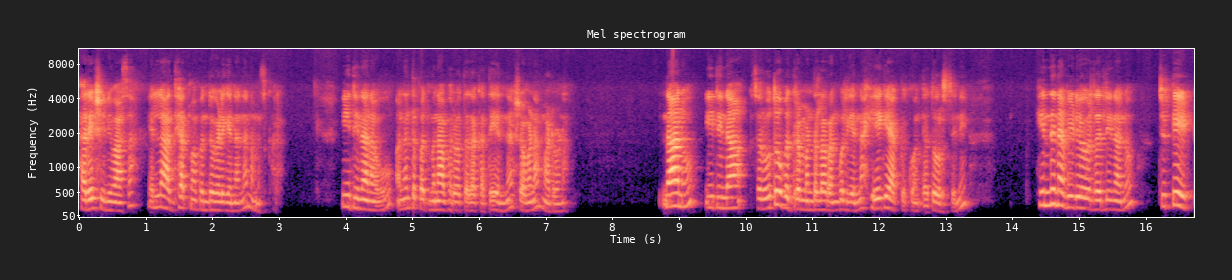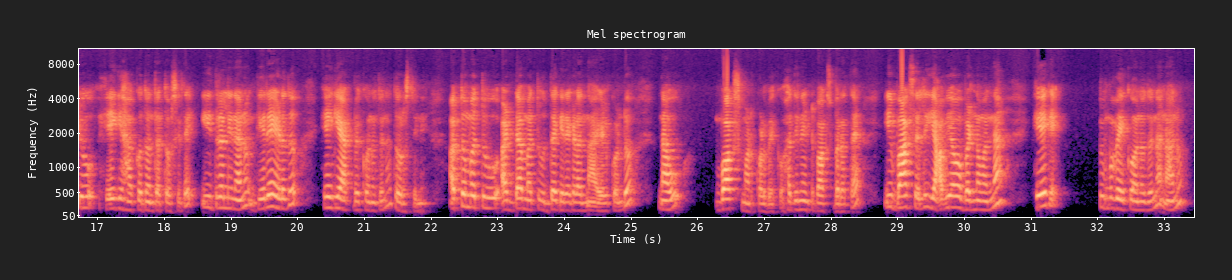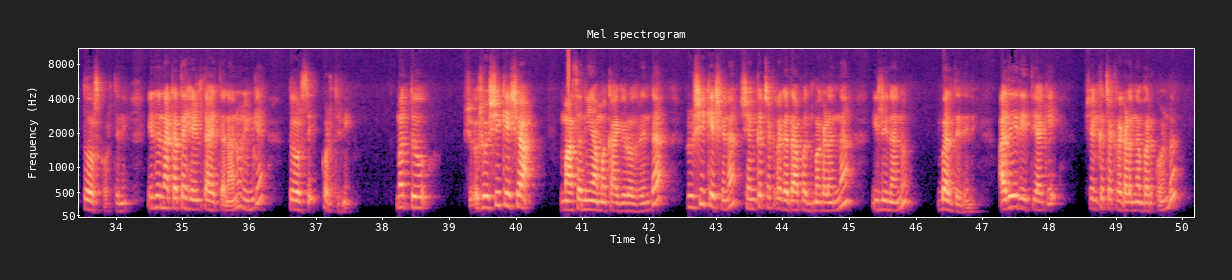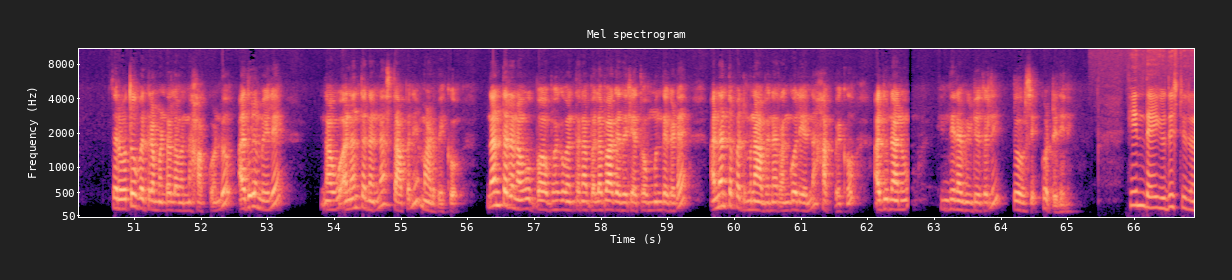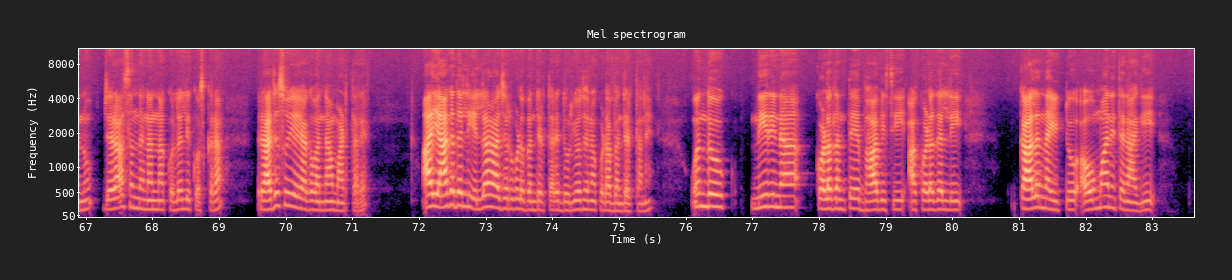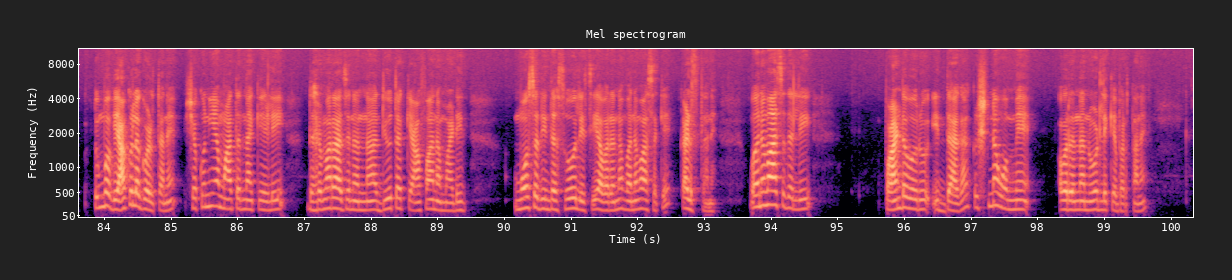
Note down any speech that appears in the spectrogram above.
ಹರೇ ಶ್ರೀನಿವಾಸ, ಎಲ್ಲ ಅಧ್ಯಾತ್ಮ ಬಂಧುಗಳಿಗೆ ನನ್ನ ನಮಸ್ಕಾರ. ಈ ದಿನ ನಾವು ಅನಂತ ಪದ್ಮನಾಭ ಕಥೆಯನ್ನು ಶ್ರವಣ ಮಾಡೋಣ. ನಾನು ಈ ದಿನ ಸರ್ವತೋಭದ್ರ ಮಂಡಲ ರಂಗೋಲಿಯನ್ನು ಹೇಗೆ ಹಾಕಬೇಕು ಅಂತ ತೋರಿಸ್ತೀನಿ. ಹಿಂದಿನ ವಿಡಿಯೋದಲ್ಲಿ ನಾನು ಚುಕ್ಕೆ ಇಟ್ಟು ಹೇಗೆ ಹಾಕೋದು ಅಂತ ತೋರಿಸಿದೆ. ಇದರಲ್ಲಿ ನಾನು ಗೆರೆ ಎಳೆದು ಹೇಗೆ ಹಾಕಬೇಕು ಅನ್ನೋದನ್ನು ತೋರಿಸ್ತೀನಿ. ಹತ್ತೊಂಬತ್ತು ಅಡ್ಡ ಮತ್ತು ಉದ್ದ ಗೆರೆಗಳನ್ನು ಎಳ್ಕೊಂಡು ನಾವು ಬಾಕ್ಸ್ ಮಾಡ್ಕೊಳ್ಬೇಕು. ಹದಿನೆಂಟು ಬಾಕ್ಸ್ ಬರುತ್ತೆ. ಈ ಬಾಕ್ಸಲ್ಲಿ ಯಾವ್ಯಾವ ಬಣ್ಣವನ್ನು ಹೇಗೆ ತುಂಬಬೇಕು ಅನ್ನೋದನ್ನು ನಾನು ತೋರಿಸ್ಕೊಡ್ತೀನಿ. ಇದನ್ನು ಕತೆ ಹೇಳ್ತಾ ಇರ್ತಾ ನಾನು ನಿಮಗೆ ತೋರಿಸಿ ಕೊಡ್ತೀನಿ. ಮತ್ತು ಋಷಿಕೇಶ ಮಾಸ ನಿಯಾಮಕ ಆಗಿರೋದ್ರಿಂದ ಋಷಿಕೇಶನ ಶಂಖಚಕ್ರ ಗದಾ ಪದ್ಮಗಳನ್ನು ಇಲ್ಲಿ ನಾನು ಬರೆದಿದ್ದೀನಿ. ಅದೇ ರೀತಿಯಾಗಿ ಶಂಖಚಕ್ರಗಳನ್ನು ಬರ್ಕೊಂಡು ಸರ್ವತೋಭದ್ರ ಮಂಡಲವನ್ನು ಹಾಕ್ಕೊಂಡು ಅದರ ಮೇಲೆ ನಾವು ಅನಂತನನ್ನು ಸ್ಥಾಪನೆ ಮಾಡಬೇಕು. ನಂತರ ನಾವು ಬ ಭಗವಂತನ ಬಲಭಾಗದಲ್ಲಿ ಅಥವಾ ಮುಂದೆಗಡೆ ಅನಂತ ಪದ್ಮನಾಭನ ರಂಗೋಲಿಯನ್ನು ಹಾಕಬೇಕು. ಅದು ನಾನು ಹಿಂದಿನ ವಿಡಿಯೋದಲ್ಲಿ ತೋರಿಸಿ ಕೊಟ್ಟಿದ್ದೀನಿ. ಹಿಂದೆ ಯುಧಿಷ್ಠಿರನು ಜರಾಸಂಧನನ್ನು ಕೊಲ್ಲಲಿಕ್ಕೋಸ್ಕರ ರಾಜಸೂಯ ಯಾಗವನ್ನು ಮಾಡ್ತಾರೆ. ಆ ಯಾಗದಲ್ಲಿ ಎಲ್ಲ ರಾಜರುಗಳು ಬಂದಿರ್ತಾರೆ, ದುರ್ಯೋಧನ ಕೂಡ ಬಂದಿರ್ತಾನೆ. ಒಂದು ನೀರಿನ ಕೊಳದಂತೆ ಭಾವಿಸಿ ಆ ಕೊಳದಲ್ಲಿ ಕಾಲನ್ನು ಇಟ್ಟು ಅವಮಾನಿತನಾಗಿ ತುಂಬ ವ್ಯಾಕುಲಗೊಳ್ತಾನೆ. ಶಕುನಿಯ ಮಾತನ್ನು ಕೇಳಿ ಧರ್ಮರಾಜನನ್ನು ದ್ಯೂತಕ್ಕೆ ಆಹ್ವಾನ ಮಾಡಿ ಮೋಸದಿಂದ ಸೋಲಿಸಿ ಅವರನ್ನು ವನವಾಸಕ್ಕೆ ಕಳಿಸ್ತಾನೆ. ವನವಾಸದಲ್ಲಿ ಪಾಂಡವರು ಇದ್ದಾಗ ಕೃಷ್ಣ ಒಮ್ಮೆ ಅವರನ್ನು ನೋಡಲಿಕ್ಕೆ ಬರ್ತಾನೆ.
